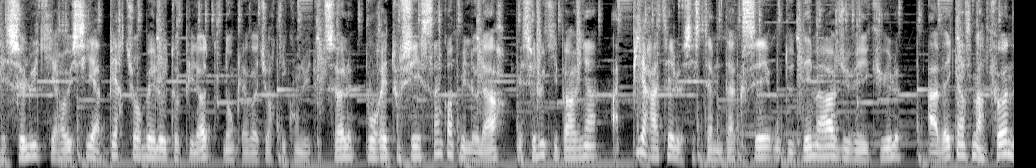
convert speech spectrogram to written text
et celui qui réussit à perturber l'autopilote, donc la voiture qui conduit toute seule, pourrait toucher 50 000 dollars, et celui qui parvient à pirater le système d'accès ou de démarrage du véhicule avec un smartphone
